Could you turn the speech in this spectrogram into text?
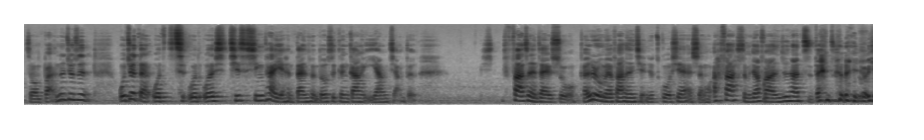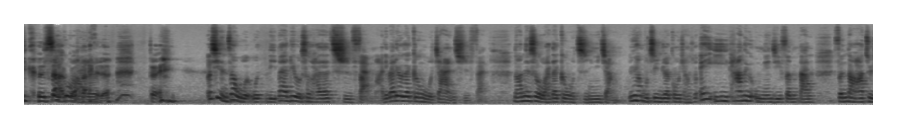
怎么办？那就是我觉得等我我我的其实心态也很单纯，都是跟刚刚一样讲的，发生了再说。可是如果没有发生前就过现在的生活啊，发什么叫发生？就是他子弹真的有一颗炸过来了，对。而且你知道我我礼拜六的时候还在吃饭嘛，礼拜六在跟我家人吃饭，然后那时候我还在跟我侄女讲，因为我侄女就在跟我讲说，哎、姨姨她那个五年级分班分到她最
